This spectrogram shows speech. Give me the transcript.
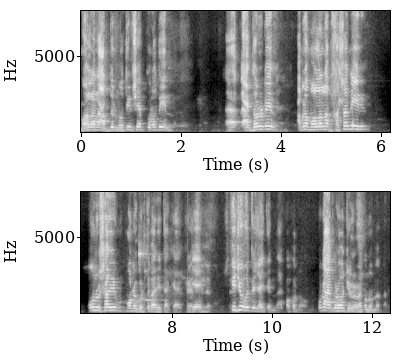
মৌলানা আব্দুল মতিন সাহেব কোনোদিন এক ধরনের আমরা মৌলানা ভাসানির অনুসারী মনে করতে পারি তাকে আর যে কিছু হতে চাইতেন না কখনো। কোনো আগ্রহ ছিল না কোনো ব্যাপারে।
